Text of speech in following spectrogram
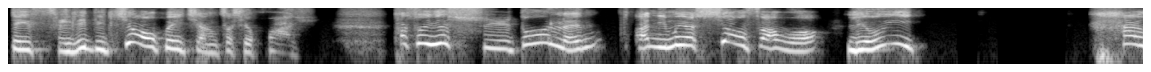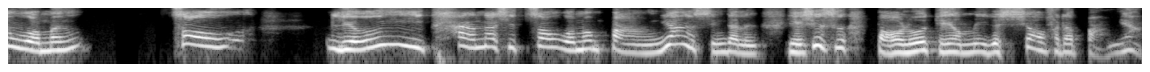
对腓利比教会讲这些话语。他说：“有许多人啊，你们要效法我，留意看我们造。”留意看那些照我们榜样型的人，也就是保罗给我们一个效法的榜样。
